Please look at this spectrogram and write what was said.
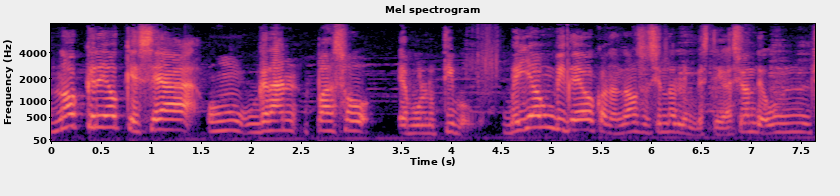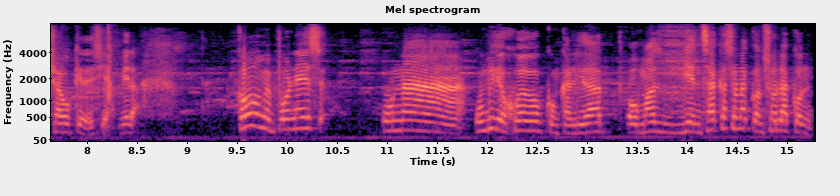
no creo que sea un gran paso evolutivo. Veía un video cuando andábamos haciendo la investigación de un chavo que decía, mira, ¿cómo me pones una, un videojuego con calidad, o más bien sacas una consola con,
